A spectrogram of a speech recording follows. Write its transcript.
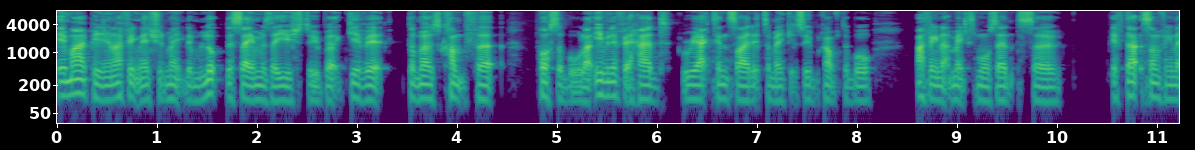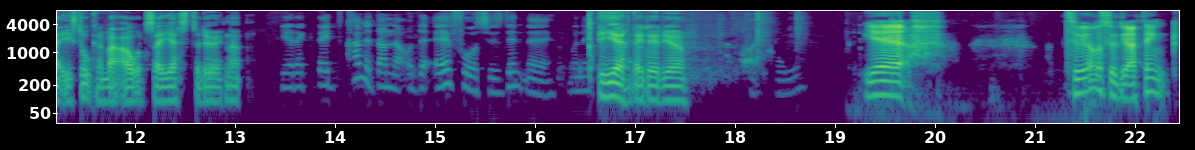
in my opinion, I think they should make them look the same as they used to, but give it the most comfort possible. Like even if it had React inside it to make it super comfortable, I think that makes more sense. So if that's something that he's talking about, I would say yes to doing that. Yeah, they they kind of done that with the Air Forces, didn't they? When they Yeah, they did. Yeah. quite cool. Yeah. To be honest with you, I think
